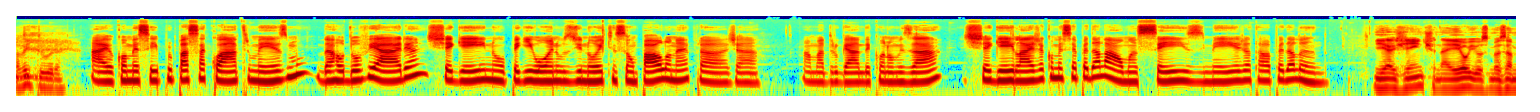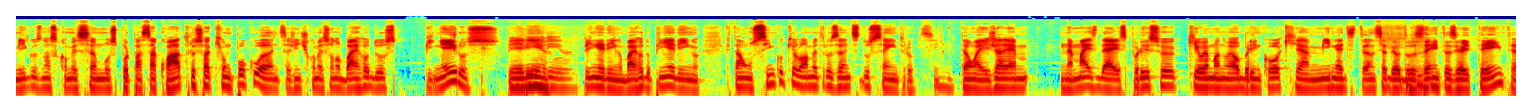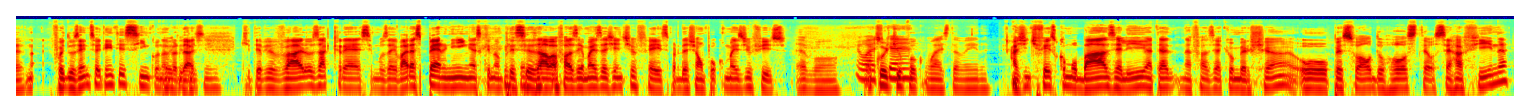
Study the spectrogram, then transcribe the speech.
Aventura. Ah, eu comecei por Passa Quatro mesmo, da rodoviária. Cheguei no. Peguei o ônibus de noite em São Paulo, né? Pra já a madrugada economizar. Cheguei lá e já comecei a pedalar. Umas seis e meia já tava pedalando. E a gente, né, eu e os meus amigos, nós começamos por Passa Quatro, só que um pouco antes. A gente começou no bairro dos Pinheiros, Pinheirinho. Pinheirinho, bairro do Pinheirinho, que está uns 5 quilômetros antes do centro. Sim. Então aí já é né, mais 10. Por isso que o Emanuel brincou que a minha distância deu 280. Não, Foi 285, na verdade. 85. Que teve vários acréscimos aí, várias perninhas que não precisava fazer, mas a gente fez para deixar um pouco mais difícil. É bom. Eu curtir que é- um pouco mais também, né? A gente fez como base ali, até né, fazer aqui o merchan, o pessoal do hostel Serra Fina,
